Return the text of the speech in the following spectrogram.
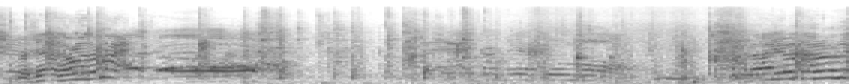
先生よっしゃ、頼む頼むさあ、よ、頼むぜ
